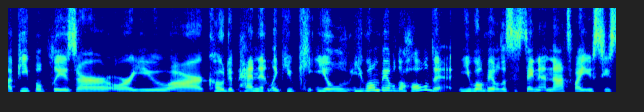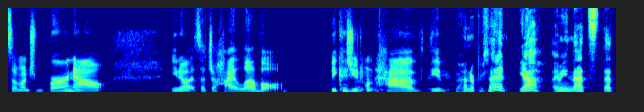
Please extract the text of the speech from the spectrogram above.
a people pleaser or you are codependent like you you'll you won't be able to hold it. You won't be able to sustain it. And that's why you see so much burnout you know at such a high level because you don't have the 100% yeah. I mean that's that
